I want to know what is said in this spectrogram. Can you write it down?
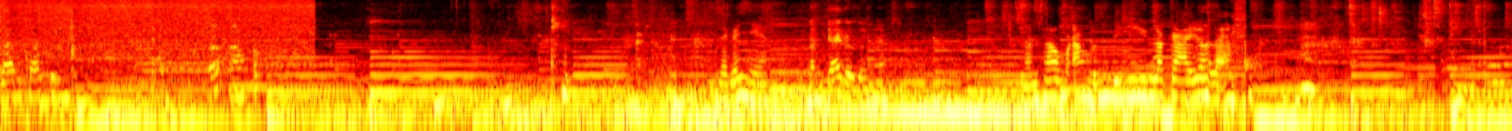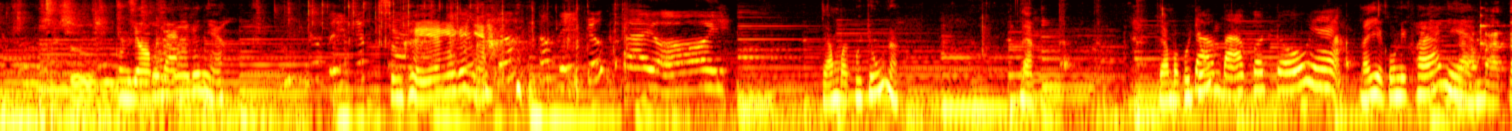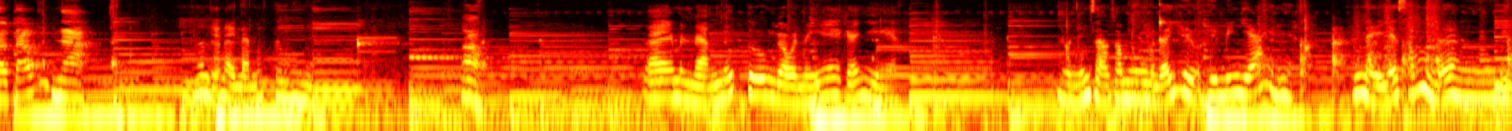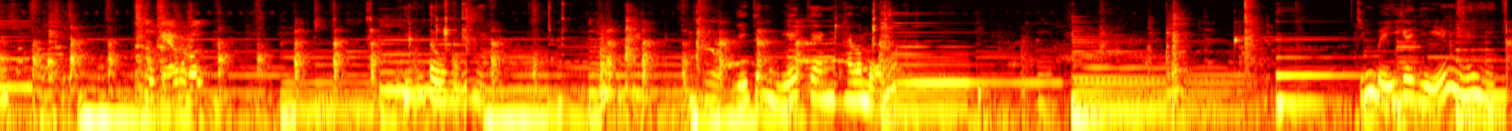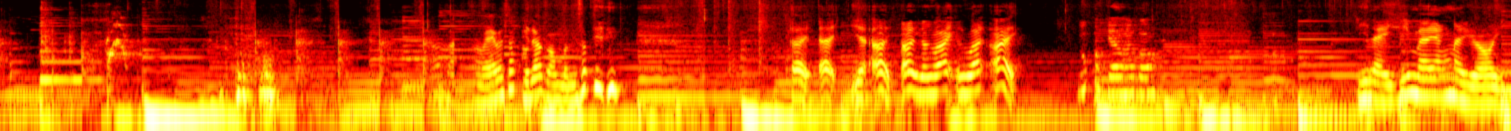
Ba mươi quả tương ớt không nè cả nhà. Năm trái được rồi ha. Làm sao mà ăn đừng bị la cay đó làm. Con giò cũng đây cả nhà xương khìa nghe cả nhà nó bị trước tay rồi. Chào bà cô chú nè. Nè chào bà cô chú. Chào bà cô chú nha. Nãy giờ con đi khóa nha. Làm bà tao táo nè. Nó lửa này làm nước tương nè. Không? Đây mình làm nước tương rồi nè nha cả nhà. Mình cũng xào xong luôn mình để thêm, thêm miếng giá nha cái này giá sống mình để ăn. Miếng tôi kẹo nè bự tương này cả nhà Rồi, vậy chắc mình ghé chan hai ba muỗng. Chuẩn bị ra dĩa là- à, mẹ mới xách vậy đó còn mình xách đi. Ê ê dạ ơi ơi ngừng lại ngừng lại ơi rút hết trơn hả con. Chị này chỉ mê ăn này rồi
